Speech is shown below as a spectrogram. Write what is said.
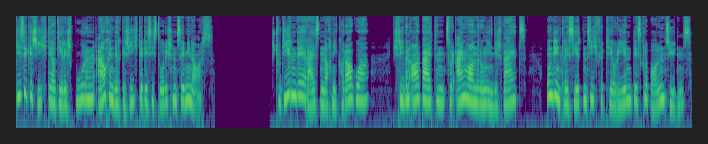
Diese Geschichte hat ihre Spuren auch in der Geschichte des historischen Seminars. Studierende reisten nach Nicaragua, schrieben Arbeiten zur Einwanderung in die Schweiz und interessierten sich für Theorien des globalen Südens.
